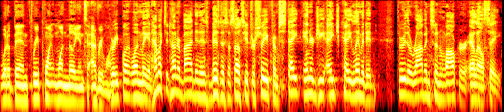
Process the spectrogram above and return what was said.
would have been 3.1 million to everyone. 3.1 million. How much did Hunter Biden and his business associates receive from State Energy HK Limited through the Robinson Walker LLC?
